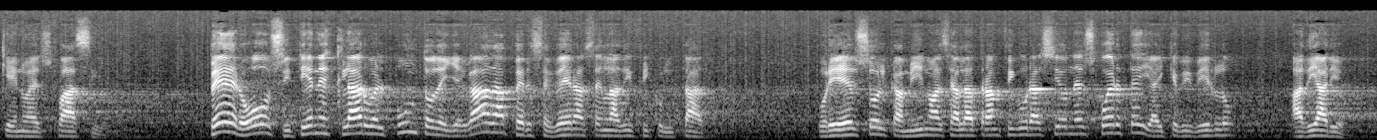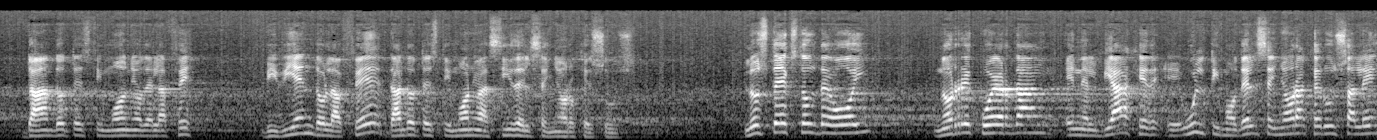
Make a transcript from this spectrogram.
que no es fácil. Pero si tienes claro el punto de llegada, perseveras en la dificultad. Por eso el camino hacia la transfiguración es fuerte y hay que vivirlo a diario, dando testimonio de la fe, viviendo la fe, dando testimonio así del Señor Jesús. Los textos de hoy ¿No recuerdan en el viaje eh, último del Señor a Jerusalén,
